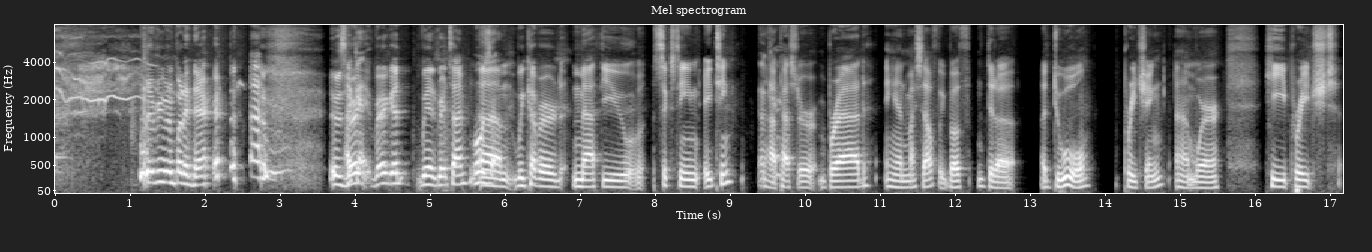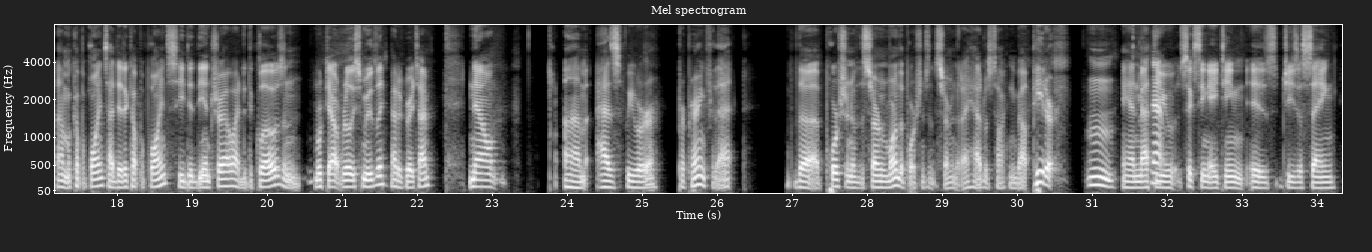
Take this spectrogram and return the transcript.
Whatever you want to put in there. it was very, Okay. very good. We had a great time. What was that? um, We covered Matthew 16, 18. Uh, Pastor Brad and myself, we both did a, a dual preaching um, where he preached um, a couple points. I did a couple points. He did the intro. I did the close and worked out really smoothly. Had a great time. Now, um, as we were preparing for that, the portion of the sermon, one of the portions of the sermon that I had was talking about Peter. Mm. And Matthew sixteen eighteen is Jesus saying,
